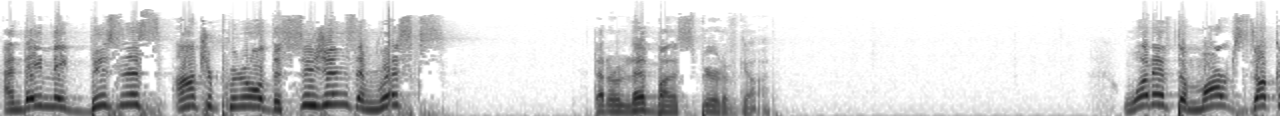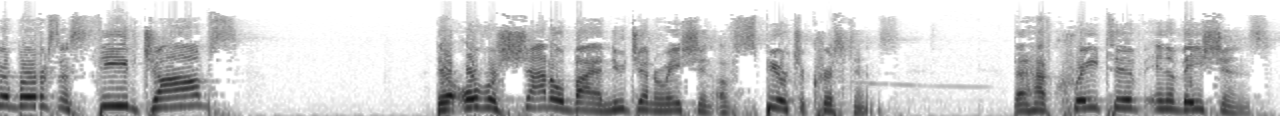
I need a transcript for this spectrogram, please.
and they make business, entrepreneurial decisions and risks that are led by the Spirit of God? What if the Mark Zuckerbergs and Steve Jobs they're overshadowed by a new generation of spiritual Christians that have creative innovations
